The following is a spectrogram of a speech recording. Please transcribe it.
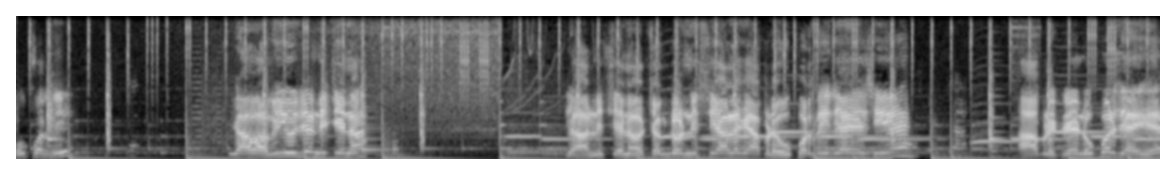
ઉપરથી આવા વ્યૂ છે નીચેના. જ્યાં નીચેનો ચગડોળ નીચે હાલે છે આપણે ઉપરથી જઈએ છીએ. આપણી ટ્રેન ઉપર જાય છે.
